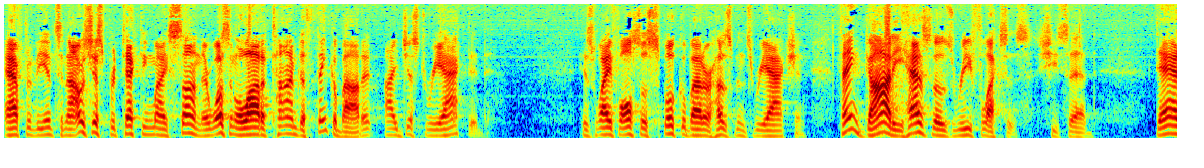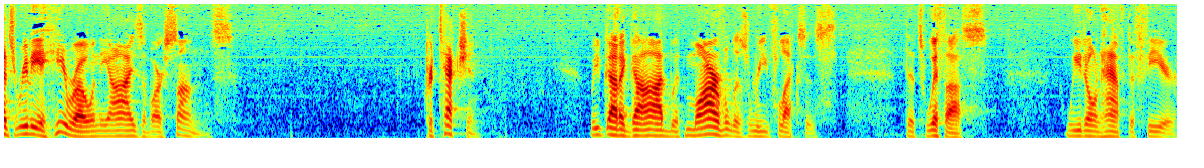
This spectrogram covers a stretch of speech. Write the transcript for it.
after the incident, I was just protecting my son. There wasn't a lot of time to think about it. I just reacted. His wife also spoke about her husband's reaction. Thank God he has those reflexes, she said. Dad's really a hero in the eyes of our sons protection. We've got a God with marvelous reflexes that's with us. We don't have to fear.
